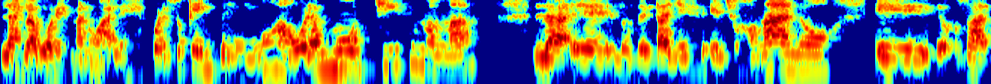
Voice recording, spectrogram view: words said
las labores manuales. Es por eso que imprimimos ahora muchísimo más eh, los detalles hechos a mano, eh, o sea,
